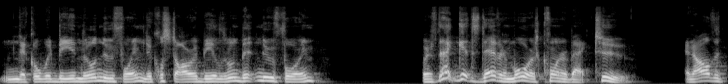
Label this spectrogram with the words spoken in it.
Nickel would be a little new for him. Nickel Star would be a little bit new for him. But if that gets Devin Moore as cornerback too, and all the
